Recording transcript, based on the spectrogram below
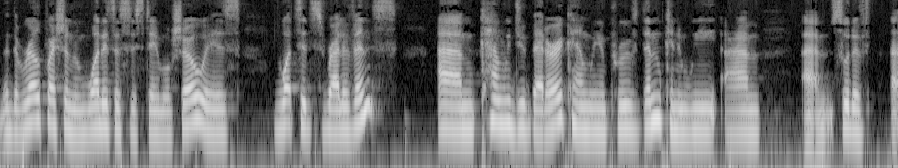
the real question, what is a sustainable show is what's its relevance? Um, can we do better? Can we improve them? Can we um, um, sort of uh,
